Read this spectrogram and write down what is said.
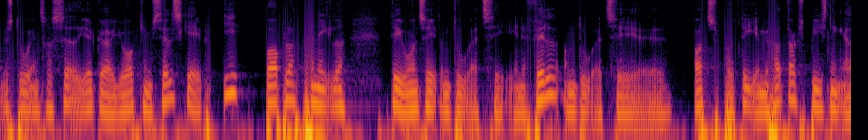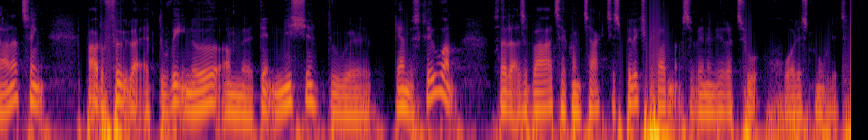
hvis du er interesseret i at gøre Joachim selskab i boblerpanelet. Det er uanset om du er til NFL, om du er til øh, odds på DM i hotdogspisning eller andre ting. Bare du føler, at du ved noget om øh, den niche, du øh, gerne vil skrive om, så er det altså bare at tage kontakt til Spileksperten, og så vender vi retur hurtigst muligt.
